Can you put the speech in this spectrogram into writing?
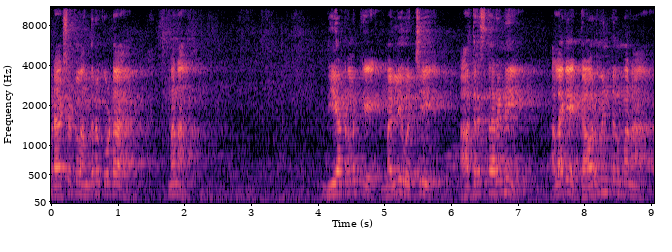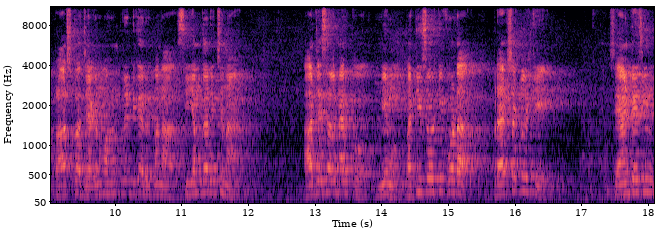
ప్రేక్షకులు అందరూ కూడా మన థియేటర్లకి మళ్ళీ వచ్చి ఆదరిస్తారని అలాగే గవర్నమెంట్ మన రాష్ట్ర జగన్మోహన్ రెడ్డి గారు మన సీఎం గారు ఇచ్చిన ఆదేశాల మేరకు మేము ప్రతి షోకి కూడా ప్రేక్షకులకి శానిటైజింగ్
